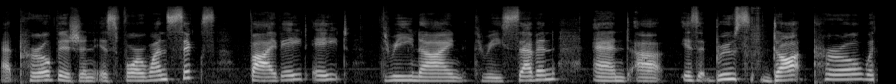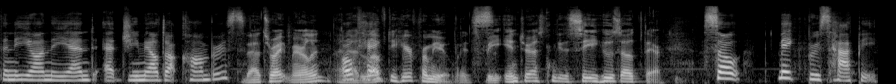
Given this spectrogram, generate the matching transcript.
at Pearle Vision is 416 588 3937. And uh, is it Bruce dot bruce.pearle with an E on the end at gmail.com, Bruce? That's right, Marilyn. And Okay. I'd love to hear from you. It'd be interesting to see who's out there. So make Bruce happy.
